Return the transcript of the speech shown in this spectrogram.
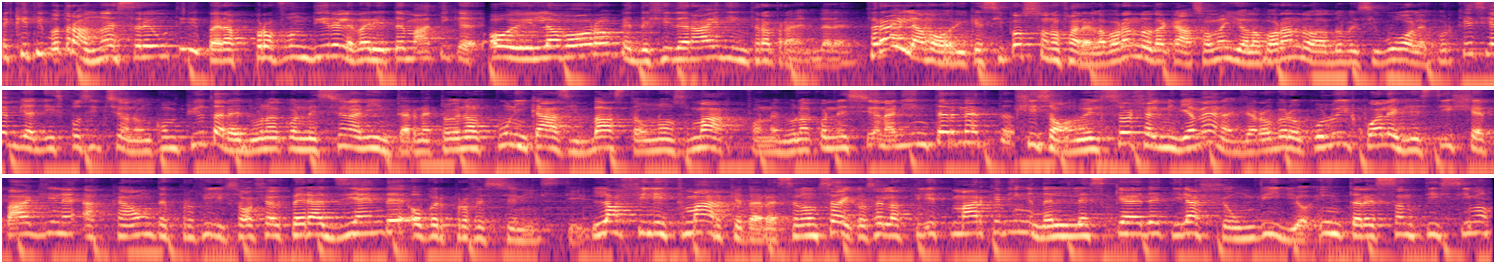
e che ti potranno essere utili per approfondire le varie tematiche o il lavoro che deciderai di intraprendere. Fra i lavori che si possono fare lavorando da casa o meglio lavorando da dove si vuole purché si abbia a disposizione un computer ed una connessione ad internet o in alcuni casi casi basta uno smartphone ed una connessione ad internet, ci sono il social media manager, ovvero colui il quale gestisce pagine, account e profili social per aziende o per professionisti. L'affiliate marketer, se non sai cos'è l'affiliate marketing, nelle schede ti lascio un video interessantissimo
